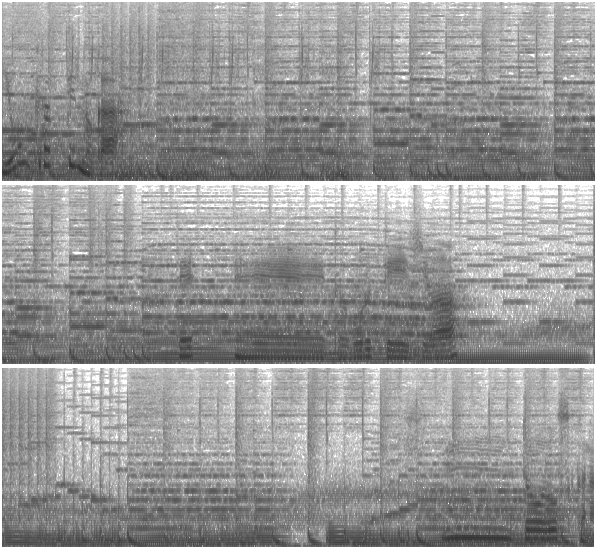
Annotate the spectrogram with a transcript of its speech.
4食らってんのか。ルテージは、うーんと、どうすっかな？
